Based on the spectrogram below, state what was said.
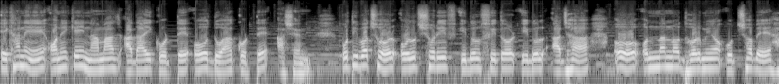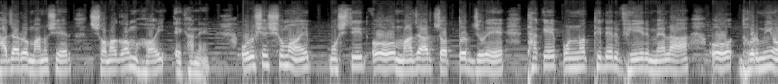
এখানে অনেকেই নামাজ আদায় করতে ও দোয়া করতে আসেন। প্রতি বছর অরুদ শরীফ, ঈদুল ফিতর, ঈদুল আজহা ও অন্যান্য ধর্মীয় উৎসবে হাজারো মানুষের সমাগম হয় এখানে। ওরুসের সময় মসজিদ ও মাজার চত্বর জুড়ে থাকে পুণ্যার্থীদের ভিড়, মেলা ও ধর্মীয়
